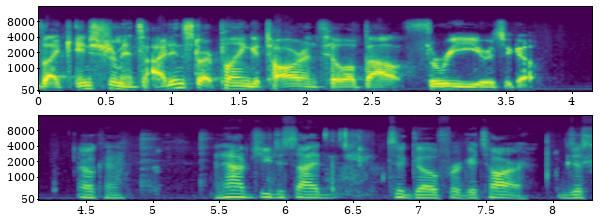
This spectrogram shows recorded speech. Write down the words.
like instruments. I didn't start playing guitar until about three years ago. Okay. And how did you decide to go for guitar? Just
